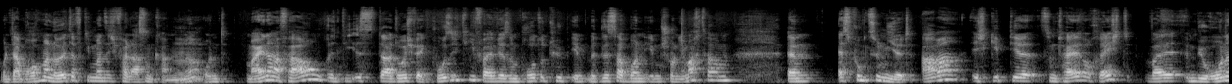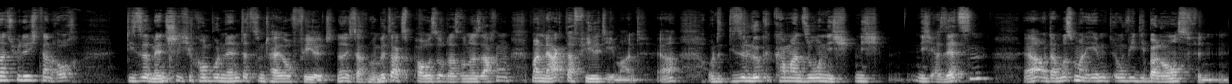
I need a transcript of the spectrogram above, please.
Und da braucht man Leute, auf die man sich verlassen kann. Ne? Mhm. Ne? Und meine Erfahrung, die ist da durchweg positiv, weil wir so einen Prototyp eben mit Lissabon eben schon gemacht haben. Ähm, es funktioniert. Aber ich gebe dir zum Teil auch recht, weil im Büro natürlich dann auch diese menschliche Komponente zum Teil auch fehlt. Ne? Ich sage nur Mittagspause oder so eine Sachen. Man merkt, da fehlt jemand. Ja? Und diese Lücke kann man so nicht, nicht, nicht ersetzen. Ja? Und da muss man eben irgendwie die Balance finden,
